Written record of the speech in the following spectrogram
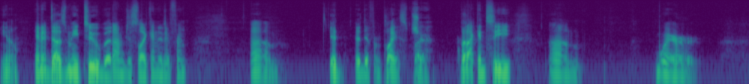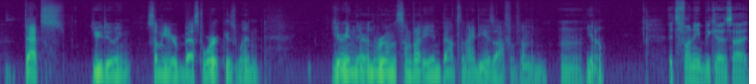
you know? And it does me too but i'm just like in a different um it, a different place but Sure. but i can see um where that's you doing some of your best work is when you're in there in the room with somebody and bouncing ideas off of them and Mm-hmm. you know It's funny because I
